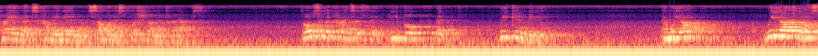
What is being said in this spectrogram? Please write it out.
train that's coming in and someone is pushed on the tracks. Those are the kinds of th- people that we can be. And we are. We are those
